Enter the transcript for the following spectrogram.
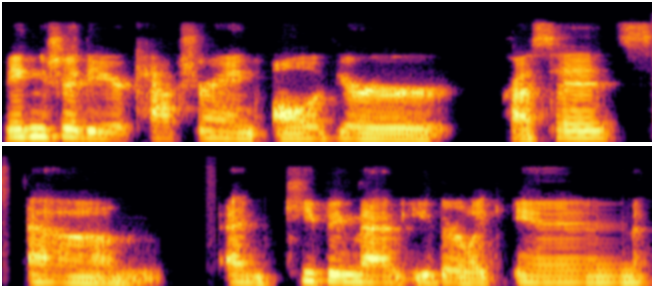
making sure that you're capturing all of your press hits um, and keeping them either like in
